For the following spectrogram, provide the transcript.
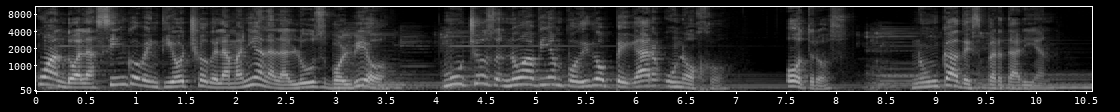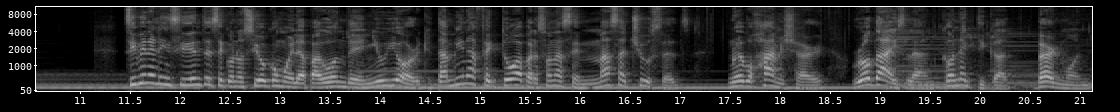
Cuando a las 5.28 de la mañana la luz volvió, muchos no habían podido pegar un ojo. Otros nunca despertarían. Si bien el incidente se conoció como el apagón de New York, también afectó a personas en Massachusetts, Nuevo Hampshire, Rhode Island, Connecticut, Vermont,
